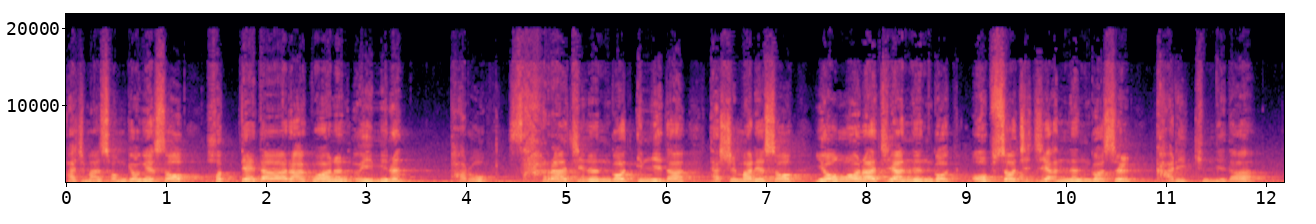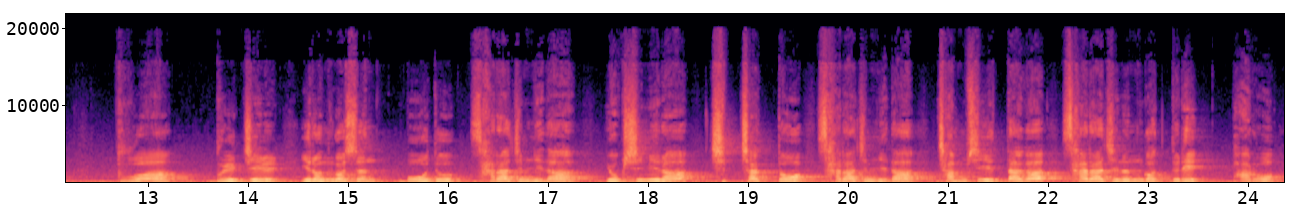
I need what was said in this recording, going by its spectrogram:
하지만 성경에서 헛되다라고 하는 의미는 바로 사라지는 것입니다. 다시 말해서 영원하지 않는 것, 없어지지 않는 것을 가리킵니다. 부와 물질 이런 것은 모두 사라집니다. 욕심이나 집착도 사라집니다. 잠시 있다가 사라지는 것들이 바로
